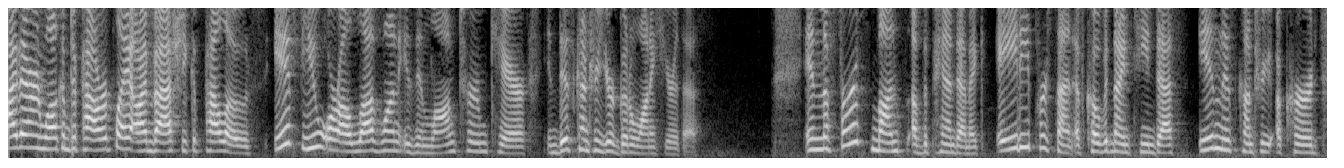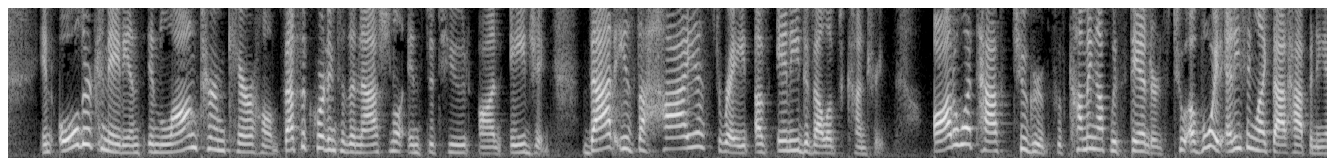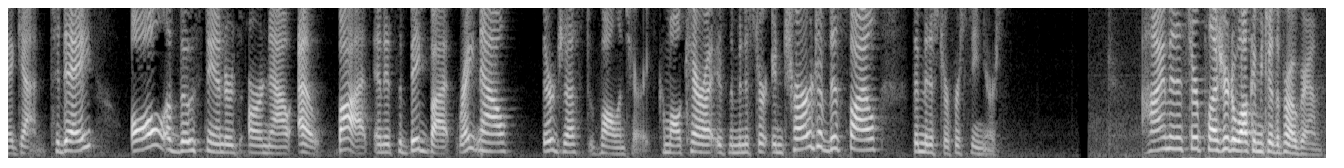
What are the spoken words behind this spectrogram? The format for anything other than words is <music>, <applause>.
Hi there and welcome to Power Play. I'm Vassy Kapelos. If you or a loved one is in long-term care in this country, you're going to want to hear this. In the first months of the pandemic, 80% of COVID-19 deaths in this country occurred in older Canadians in long-term care homes. That's according to the National Institute on Aging. That is the highest rate of any developed country. Ottawa tasked two groups with coming up with standards to avoid anything like that happening again. Today, all of those standards are now out. But, and it's a big but, right now, they're just voluntary. Kamal Khera is the minister in charge of this file, the Minister for Seniors. Hi, Minister. Pleasure to welcome you to the program.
